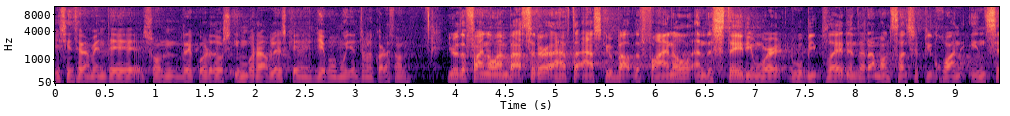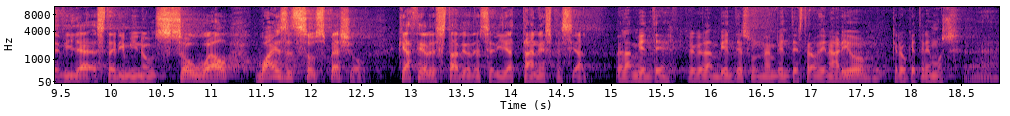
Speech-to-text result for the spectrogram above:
Y sinceramente son recuerdos imborrables que llevo muy dentro del corazón. You're the final ambassador. I have to ask you about the final and the stadium where it will be played in the Ramón Sánchez Pizjuán in Sevilla, a stadium you know so well. Why is it so special? ¿Qué hace el estadio de Sevilla tan especial? El ambiente, creo que el ambiente es un ambiente extraordinario. Creo que tenemos eh,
